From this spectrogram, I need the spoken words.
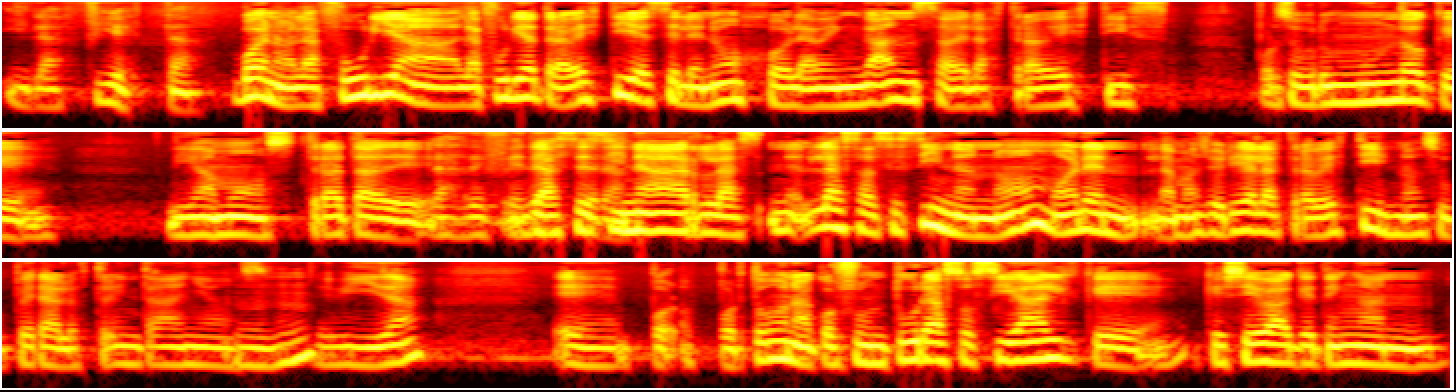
y la fiesta? Bueno, la furia, la furia travesti es el enojo, la venganza de las travestis por sobre un mundo que, digamos, trata de, Las de asesinarlas. Las asesinan, ¿no? Mueren, la mayoría de las travestis no supera los 30 años de vida. eh, por, por toda una coyuntura social que, que lleva a que tengan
